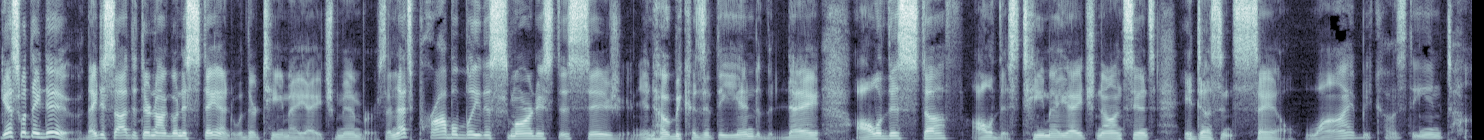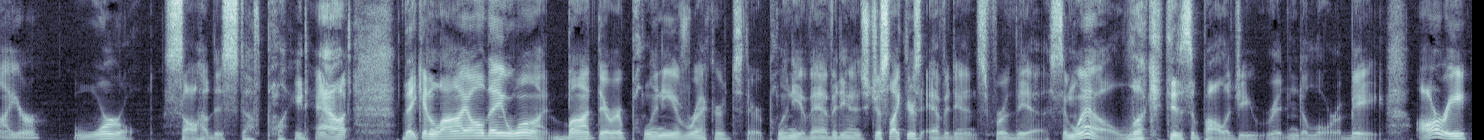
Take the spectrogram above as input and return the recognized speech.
guess what they do? They decide that they're not going to stand with their Team AH members. And that's probably the smartest decision, you know, because at the end of the day, all of this stuff, all of this Team AH nonsense, it doesn't sell. Why? Because the entire world saw how this stuff played out. They can lie all they want, but there are plenty of records, there are plenty of evidence, just like there's evidence for this. And well, look at this apology written to Laura B. Ari,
